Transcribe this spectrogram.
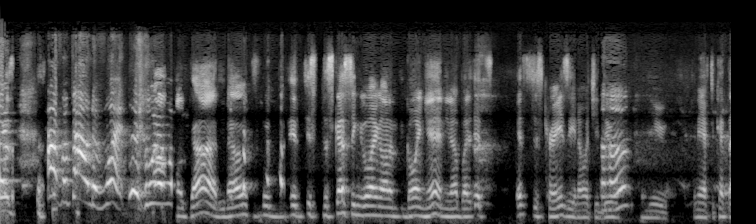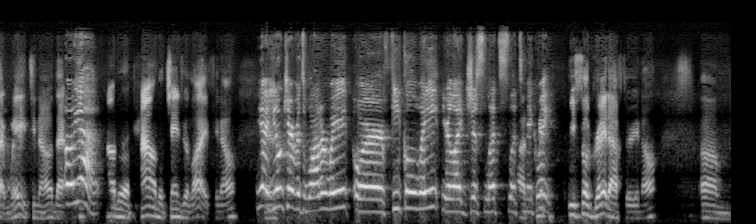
like half a pound of what? oh my god you know it's, it's just disgusting going on going in you know but it's it's just crazy you know what you do uh-huh. when you when you have to cut that weight you know that Oh yeah. pound or a pound will change your life you know Yeah, Yeah. you don't care if it's water weight or fecal weight. You're like, just let's let's Uh, make weight. you feel great after you know um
